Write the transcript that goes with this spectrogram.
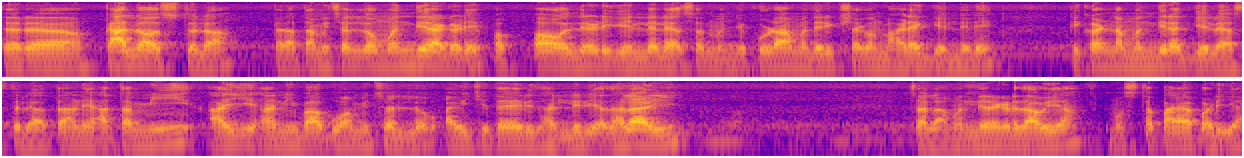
तर कालो असतो तर आता आम्ही चाललो मंदिराकडे. पप्पा ऑलरेडी गेलेले असत म्हणजे कुडामध्ये रिक्षा घेऊन भाड्यात गेलेले. तिकडनं मंदिरात गेले असतले आता. आणि आता मी आई आणि बाबू आम्ही चाललो. आईची तयारी झालेली आहे. झाला आई? चला मंदिराकडे जाऊया. मस्त पाया पडूया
